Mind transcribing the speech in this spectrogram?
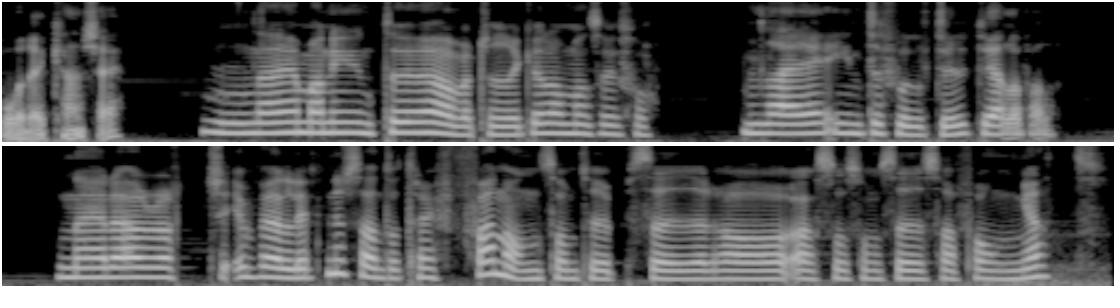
på det kanske. Nej, man är ju inte övertygad om man säger så. Nej, inte fullt ut i alla fall. Nej, det har varit väldigt intressant att träffa någon som typ säger ha, alltså som sägs ha fångat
